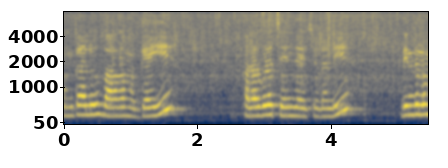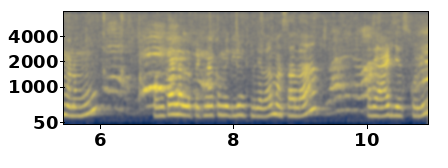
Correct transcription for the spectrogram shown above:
వంకాయలు బాగా మగ్గాయి. కలర్ కూడా చేంజ్ అయ్యాయి చూడండి. ఇందులో మనము వంకాయలలో పెట్టినాక మిగిలి ఉంటుంది కదా మసాలా అది యాడ్ చేసుకొని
